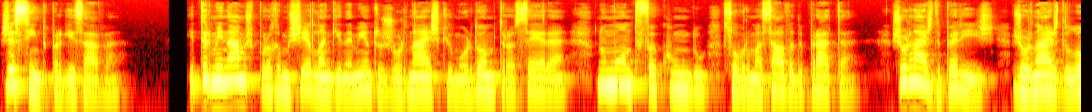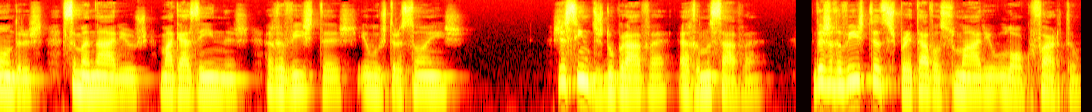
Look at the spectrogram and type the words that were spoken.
Jacinto preguiçava. E terminámos por remexer languidamente os jornais que o mordomo trouxera, num monte facundo, sobre uma salva de prata. Jornais de Paris, jornais de Londres, semanários, magazines, revistas, ilustrações. Jacinto desdobrava, arremessava. Das revistas espreitava o sumário, logo farto.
